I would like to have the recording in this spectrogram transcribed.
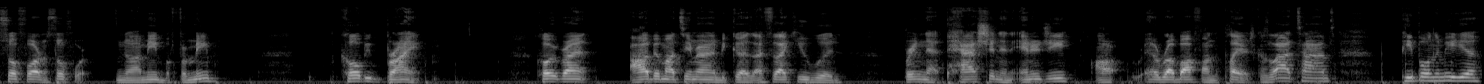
so far and so forth. You know what I mean? But for me, Kobe Bryant, Kobe Bryant, I'll build my team around because I feel like he would bring that passion and energy uh, rub off on the players. Because a lot of times, people in the media,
